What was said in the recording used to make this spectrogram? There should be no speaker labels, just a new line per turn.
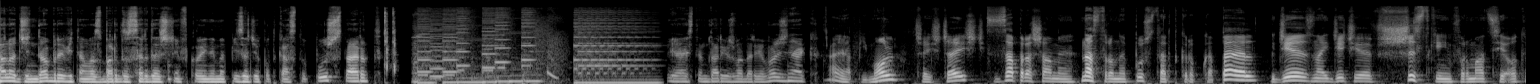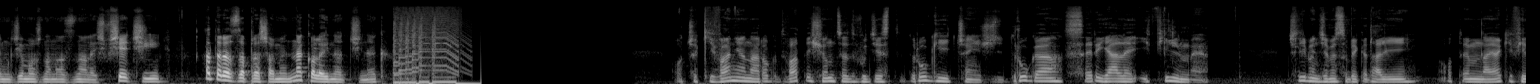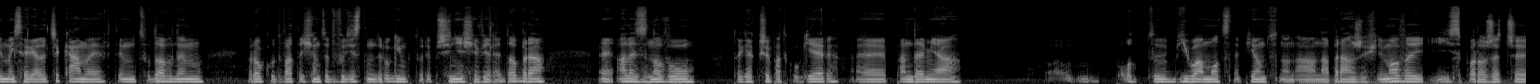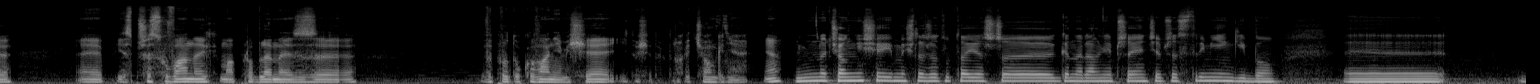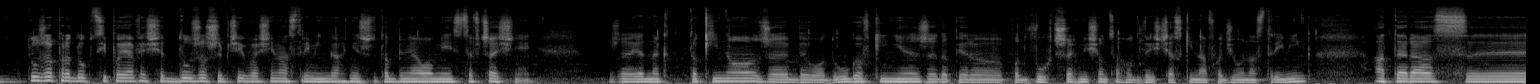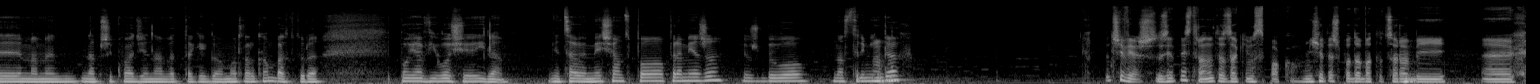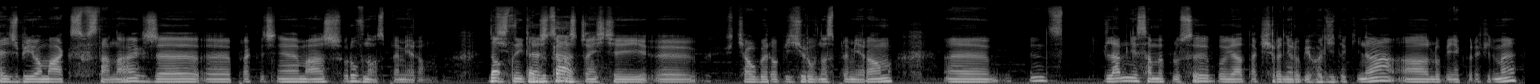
Halo, dzień dobry, witam was bardzo serdecznie w kolejnym epizodzie podcastu Push Start. Ja jestem Dariusz Wadariowoźniak.
A ja Pimol. Cześć, cześć. Zapraszamy na stronę pushstart.pl, gdzie znajdziecie wszystkie informacje o tym, gdzie można nas znaleźć w sieci. A teraz zapraszamy na kolejny odcinek.
Oczekiwania na rok 2022, część druga, seriale i filmy. Czyli będziemy sobie gadali o tym, na jakie filmy i seriale czekamy w tym cudownym roku 2022, który przyniesie wiele dobra, e, ale znowu, tak jak w przypadku gier, e, pandemia odbiła mocne piętno na, na branży filmowej i sporo rzeczy e, jest przesuwanych, ma problemy z wyprodukowaniem się i to się tak trochę ciągnie, nie?
No ciągnie się i myślę, że tutaj jeszcze generalnie przejęcie przez streamingi, bo yy, dużo produkcji pojawia się dużo szybciej właśnie na streamingach niż to by miało miejsce wcześniej. Że jednak to kino, że było długo w kinie, że dopiero po dwóch, trzech miesiącach od wyjścia z kina wchodziło na streaming, a teraz yy, mamy na przykładzie nawet takiego Mortal Kombat, które pojawiło się ile? Niecały miesiąc po premierze już było na streamingach? Mhm.
Znaczy wiesz, z jednej strony to całkiem spoko. Mi się też podoba to, co mhm. robi e, HBO Max w Stanach, że e, praktycznie masz równo z premierą. No, Disney też coraz tak. częściej e, chciałby robić równo z premierą, więc dla mnie same plusy, bo ja tak średnio lubię chodzić do kina, a lubię niektóre filmy.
